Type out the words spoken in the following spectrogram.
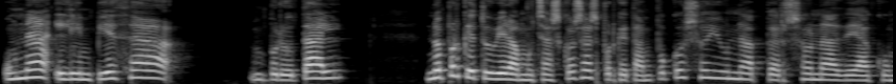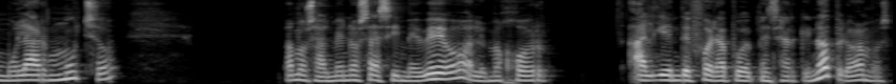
una limpieza brutal, no porque tuviera muchas cosas, porque tampoco soy una persona de acumular mucho, vamos, al menos así me veo, a lo mejor alguien de fuera puede pensar que no, pero vamos.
